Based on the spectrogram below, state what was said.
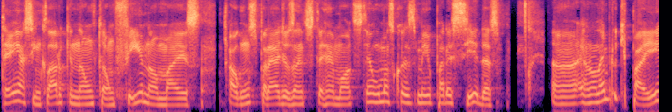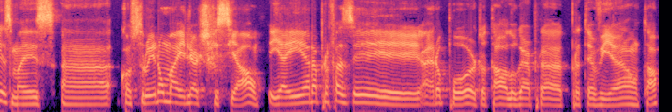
tem, assim, claro que não tão fino, mas alguns prédios antes terremotos têm algumas coisas meio parecidas. Ah, eu não lembro que país, mas ah, construíram uma ilha artificial e aí era pra fazer aeroporto, tal, lugar pra pra ter avião, tal.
